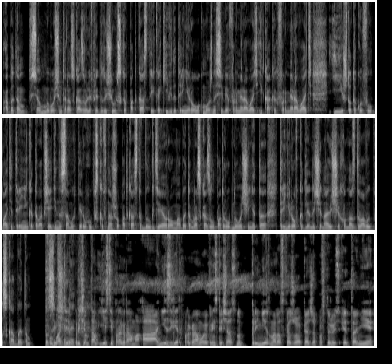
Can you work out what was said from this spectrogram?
Об этом все мы, в общем-то, рассказывали в предыдущих выпусках подкаста, и какие виды тренировок можно себе формировать, и как их формировать, и что такое full body тренинг. Это вообще один из самых первых выпусков нашего подкаста был, где Рома об этом рассказывал подробно очень. Это тренировка для начинающих. У нас два выпуска об этом посвящены. Причем там есть и программа. А низ вверх программу я, в принципе, сейчас ну, примерно расскажу. Опять же, повторюсь, это не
